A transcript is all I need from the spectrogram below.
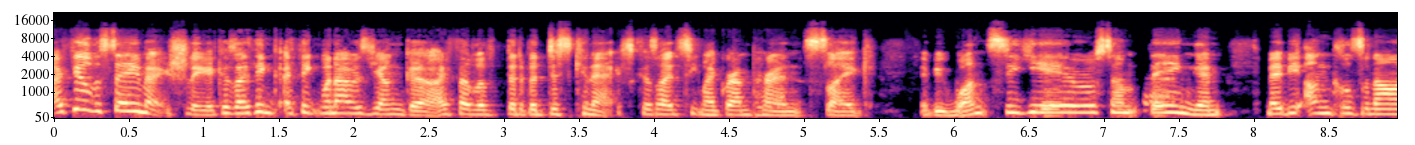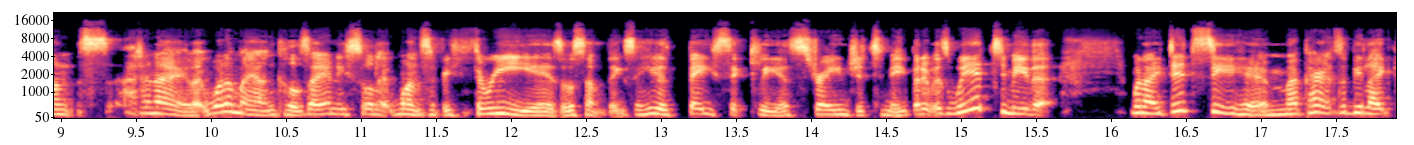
I feel the same actually because I think I think when I was younger, I felt a bit of a disconnect because I'd see my grandparents like maybe once a year or something, and maybe uncles and aunts. I don't know, like one of my uncles I only saw like once every three years or something, so he was basically a stranger to me. But it was weird to me that when I did see him, my parents would be like,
